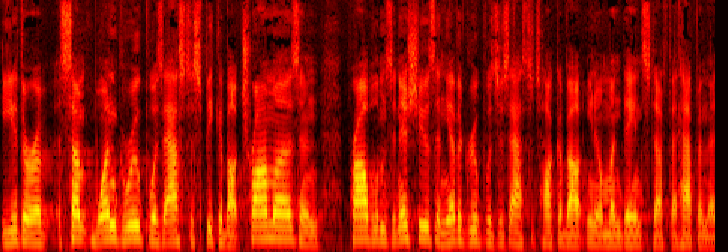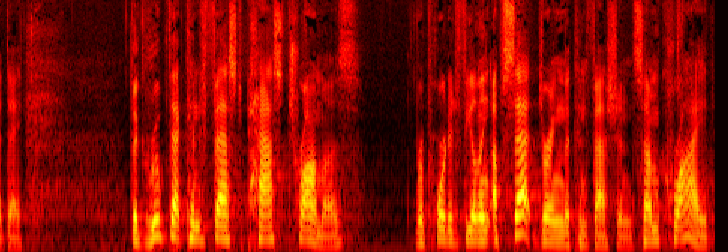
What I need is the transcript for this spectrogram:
Either a, some, one group was asked to speak about traumas and problems and issues, and the other group was just asked to talk about you know, mundane stuff that happened that day. The group that confessed past traumas reported feeling upset during the confession. Some cried.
